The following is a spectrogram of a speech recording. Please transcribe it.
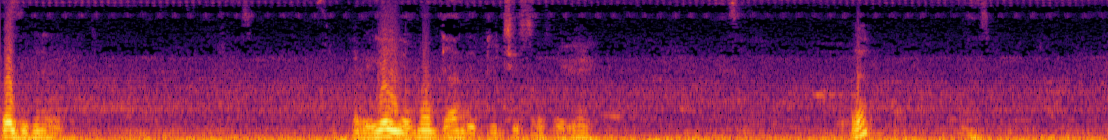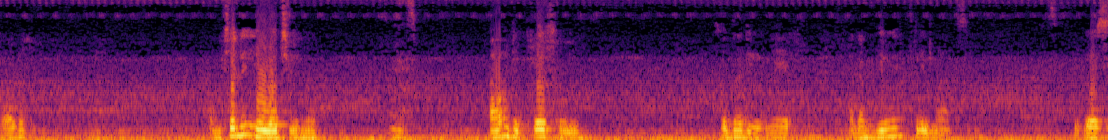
What's the meaning of it? And here you have not done the duties of a man. Huh? Brother? I'm telling you what you know. Yes. I want to pray for you so that you marry. And I'm giving three months. Because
